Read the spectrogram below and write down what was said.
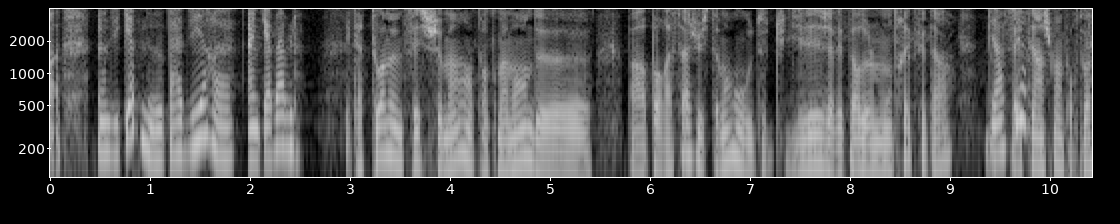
euh, handicap ne veut pas dire incapable. Et t'as toi-même fait ce chemin en tant que maman de par rapport à ça justement où tu disais j'avais peur de le montrer etc. Bien Ça a sûr. été un chemin pour toi?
